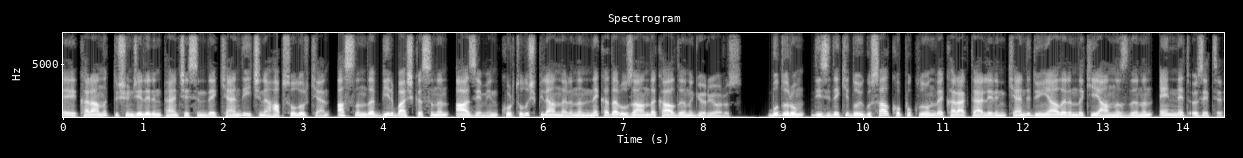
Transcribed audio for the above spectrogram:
e, karanlık düşüncelerin pençesinde kendi içine hapsolurken, aslında bir başkasının, Azem'in, kurtuluş planlarının ne kadar uzağında kaldığını görüyoruz. Bu durum, dizideki duygusal kopukluğun ve karakterlerin kendi dünyalarındaki yalnızlığının en net özeti.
